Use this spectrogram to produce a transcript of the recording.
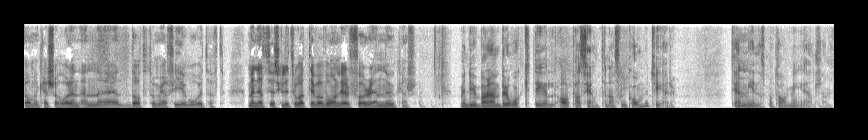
ja, man kanske har en, en eh, datatomografi att gå ut efter. Men jag, jag skulle tro att det var vanligare förr än nu kanske. Men det är ju bara en bråkdel av patienterna som kommer till er. Till en Mm. minnesmottagning egentligen.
